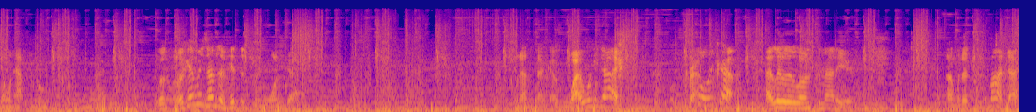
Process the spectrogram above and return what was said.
don't have to move. Look, look how many times I've hit this one guy. I'm gonna have to back up. Why wouldn't he die? Crap. Holy crap! I literally launched him out of here. I'm gonna come on, die.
